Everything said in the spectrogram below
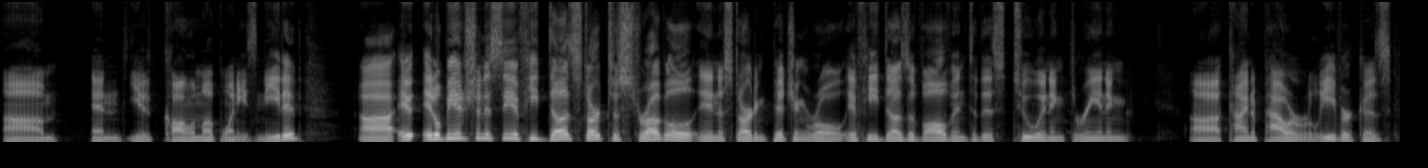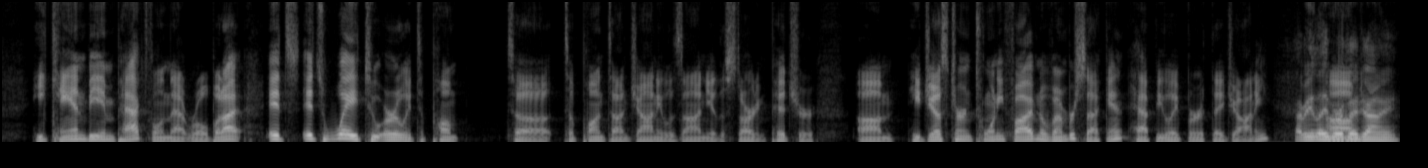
um, and you call him up when he's needed. Uh, it, it'll be interesting to see if he does start to struggle in a starting pitching role, if he does evolve into this two inning, three inning uh, kind of power reliever, because he can be impactful in that role. But I, it's it's way too early to pump to to punt on Johnny Lasagna, the starting pitcher. Um, he just turned 25 November 2nd. Happy late birthday, Johnny. Happy late birthday, Um, Johnny.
